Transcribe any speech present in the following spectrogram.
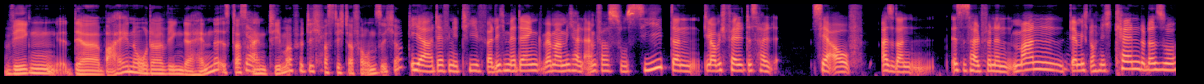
wegen der Beine oder wegen der Hände? Ist das Ja. ein Thema für dich, was dich da verunsichert? Ja, definitiv, weil ich mir denke, wenn man mich halt einfach so sieht, dann glaube ich, fällt es halt sehr auf. Also dann ist es halt für einen Mann, der mich noch nicht kennt oder so,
